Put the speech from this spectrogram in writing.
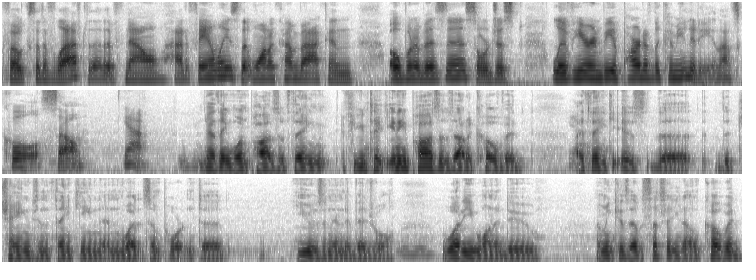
folks that have left that have now had families that want to come back and open a business or just live here and be a part of the community and that's cool so yeah yeah i think one positive thing if you can take any positives out of covid yeah. i think is the the change in thinking and what's important to you as an individual mm-hmm. what do you want to do i mean because it was such a you know covid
